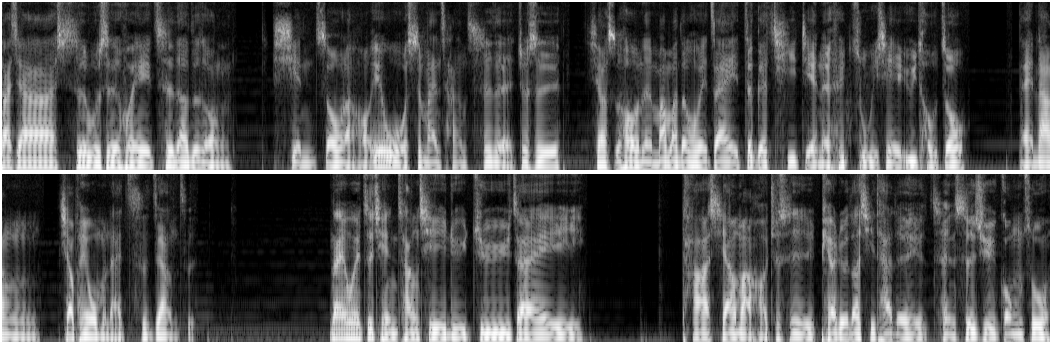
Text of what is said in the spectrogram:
大家是不是会吃到这种咸粥了哈，因为我是蛮常吃的，就是。小时候呢，妈妈都会在这个期间呢去煮一些芋头粥，来让小朋友们来吃这样子。那因为之前长期旅居在他乡嘛，哈，就是漂流到其他的城市去工作，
